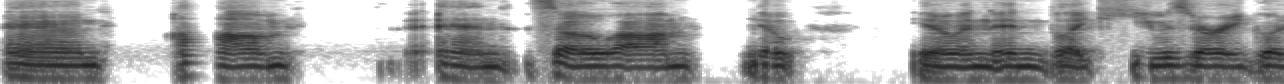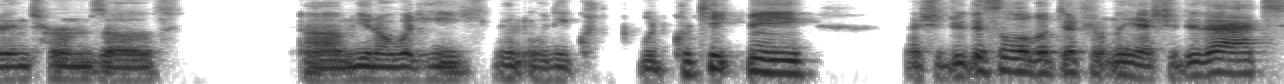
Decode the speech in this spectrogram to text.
and um, and so um, you know you know, and, and like he was very good in terms of, um, you know, when he when he would critique me, I should do this a little bit differently. I should do that,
